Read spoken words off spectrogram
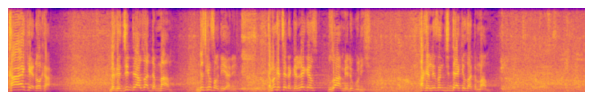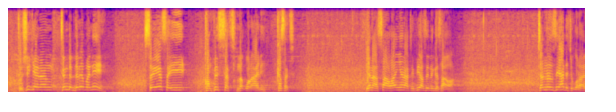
Kaya ke ɗauka. Daga jidda zuwa dammam. Duk cikin saudiya ne. Kamar ka ce daga lagos zuwa maiduguri. Haka nisan jidda yake zuwa dammam. To shikenan tun da direba ne sai ya sayi complete set na ƙur'ani kaset yana sawa yana tafiya sai dinga sawa. Can nan sai ya haddace ƙur'ani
